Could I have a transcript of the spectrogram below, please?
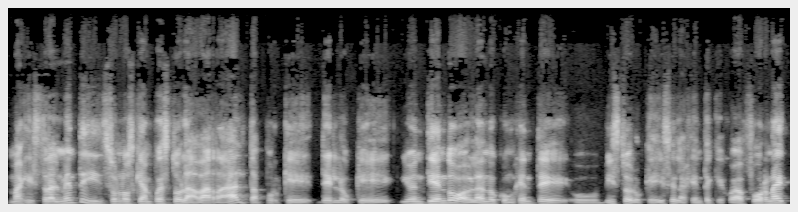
magistralmente y son los que han puesto la barra alta, porque de lo que yo entiendo, hablando con gente o visto lo que dice la gente que juega Fortnite,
